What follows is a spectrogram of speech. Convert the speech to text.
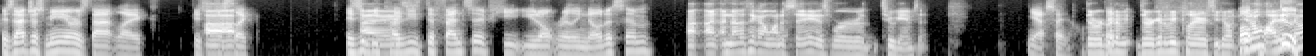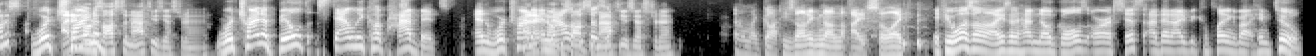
Is that just me, or is that like, it's Uh, just like, is it I- because he's defensive? He you don't really notice him. uh, another thing I want to say is we're two games in. Yes, I know. There are But gonna be there are gonna be players you don't. Well, you know, I didn't notice. we're I didn't trying notice to Austin Matthews yesterday. we're trying to build Stanley Cup habits, and we're trying to didn't notice anal- Austin Matthews yesterday. Oh my god, he's not even on the ice. So like, if he was on the ice and had no goals or assists, uh, then I'd be complaining about him too.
